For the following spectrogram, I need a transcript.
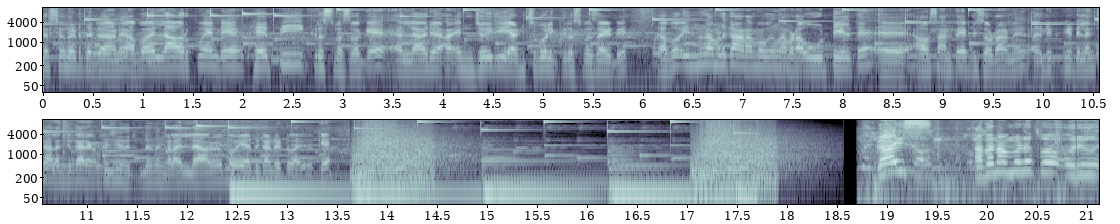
ജസ്റ്റ് ഒന്ന് എടുത്തിട്ടാണ് അപ്പോൾ എല്ലാവർക്കും എന്റെ ഹാപ്പി ക്രിസ്മസ് ഓക്കെ എല്ലാവരും എൻജോയ് ചെയ്യുക അടിച്ചു പൊളി ക്രിസ്മസ് ആയിട്ട് അപ്പോൾ ഇന്ന് നമ്മൾ കാണാൻ പോകുന്നത് നമ്മുടെ ഊട്ടിയിലത്തെ അവസാനത്തെ എപ്പിസോഡാണ് ഒരു കിടിലൻ ചലഞ്ചും കാര്യങ്ങളൊക്കെ ചെയ്തിട്ടുണ്ട്. നിങ്ങളെല്ലാവരും പോയി അത് കണ്ടിട്ട് പോയി ഓക്കെ ഗായ്സ് അപ്പൊ നമ്മളിപ്പോ ഒരു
